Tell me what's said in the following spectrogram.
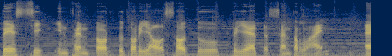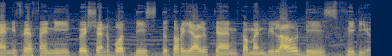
basic inventor tutorials how to create a center line. And if you have any question about this tutorial you can comment below this video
